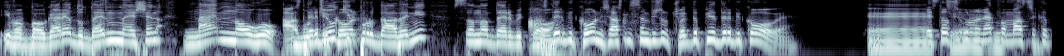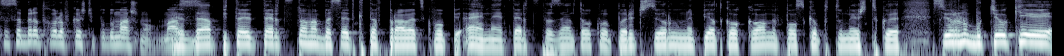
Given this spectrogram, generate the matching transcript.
И в България до ден днешен най-много Аз бутилки кола- продадени са на дерби кола. Аз дерби кола, аз не съм виждал човек да пие дерби кола, бе. Е, Е, то сигурно е някаква маса, като се събират хора вкъщи по домашно. Е, Мас... да, питай терцата на беседката в правец какво пи... Е, не, терцата взема толкова пари, че сигурно не пият кока ми по-скъпото нещо. Кое... Сигурно бутилки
